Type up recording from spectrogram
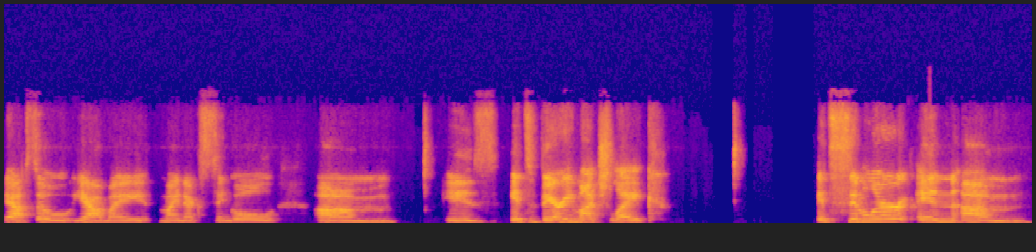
yeah. So yeah, my my next single um is it's very much like it's similar in um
